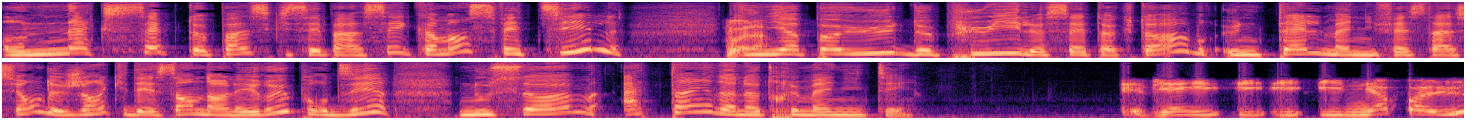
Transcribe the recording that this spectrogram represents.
on n'accepte pas ce qui s'est passé. Comment se fait-il qu'il n'y a pas eu depuis le 7 octobre une telle manifestation de gens qui descendent dans les rues pour dire nous sommes atteints de notre humanité? Eh bien, il, n'y a pas eu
